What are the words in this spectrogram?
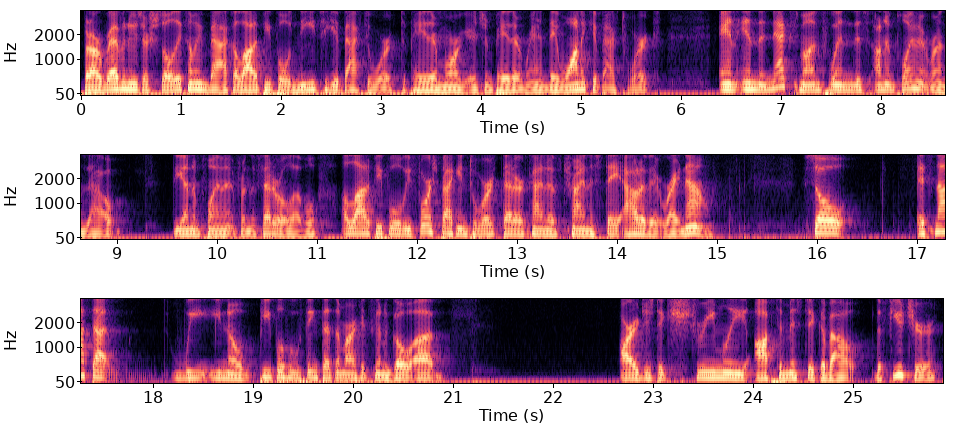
but our revenues are slowly coming back. A lot of people need to get back to work to pay their mortgage and pay their rent. They want to get back to work. And in the next month, when this unemployment runs out, the unemployment from the federal level, a lot of people will be forced back into work that are kind of trying to stay out of it right now. So it's not that we, you know, people who think that the market's going to go up are just extremely optimistic about the future.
